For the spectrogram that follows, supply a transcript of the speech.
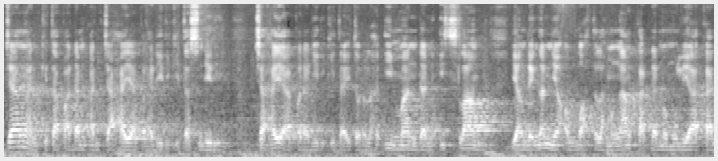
Jangan kita padamkan cahaya pada diri kita sendiri. Cahaya pada diri kita itu adalah iman dan Islam yang dengannya Allah telah mengangkat dan memuliakan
